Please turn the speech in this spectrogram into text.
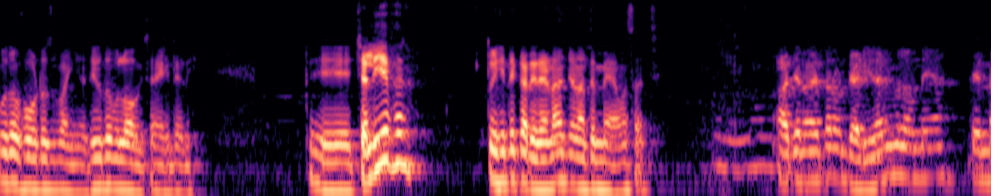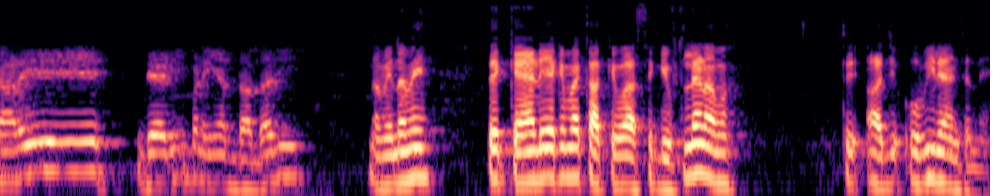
ਉਦੋਂ ਫੋਟੋਜ਼ ਪਾਈਆਂ ਸੀ ਉਦੋਂ ਵਲੌਗ ਚ ਆਏ ਡੈਡੀ। ਤੇ ਚੱਲੀਏ ਫਿਰ? ਤੁਸੀਂ ਤੇ ਘਰੇ ਰਹਿਣਾ ਜਾਣਾ ਤੇ ਮੈਂ ਵਾਂ ਸੱਚ। ਅੱਜ ਨਾਲੇ ਤੁਹਾਨੂੰ ਡੈਡੀ ਨਾਲ ਵੀ ਮਿਲਾਉਂਦੇ ਆ ਤੇ ਨਾਲੇ ਡੈਡੀ ਬਣੇ ਆ ਦਾਦਾ ਜੀ। ਨਵੇਂ ਨਵੇਂ। ਤੇ ਕਹਿਣ ਡਿਆ ਕਿ ਮੈਂ ਕਾਕੇ ਵਾਸਤੇ ਗਿਫਟ ਲੈਣਾ ਵਾ। ਤੇ ਅੱਜ ਉਹ ਵੀ ਲੈਣ ਚੱਲੇ ਆ।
